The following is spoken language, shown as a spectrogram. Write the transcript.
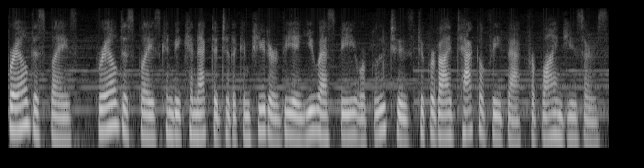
Braille displays. Braille displays can be connected to the computer via USB or Bluetooth to provide tactile feedback for blind users.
